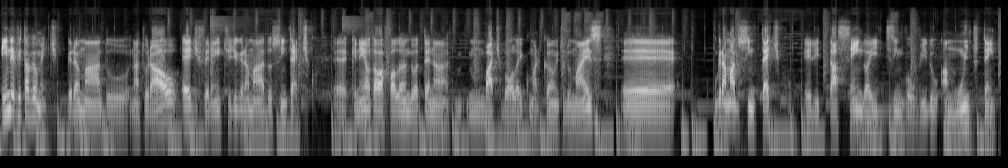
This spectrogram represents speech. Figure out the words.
inevitavelmente, gramado natural é diferente de gramado sintético. É, que nem eu estava falando até na um bate-bola aí com o Marcão e tudo mais, é, o gramado sintético ele está sendo aí desenvolvido há muito tempo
